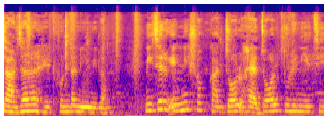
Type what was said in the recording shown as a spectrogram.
চার্জার আর হেডফোনটা নিয়ে নিলাম। নিচের এমনি সব কাজ, জল হ্যাঁ জল তুলে নিয়েছি,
